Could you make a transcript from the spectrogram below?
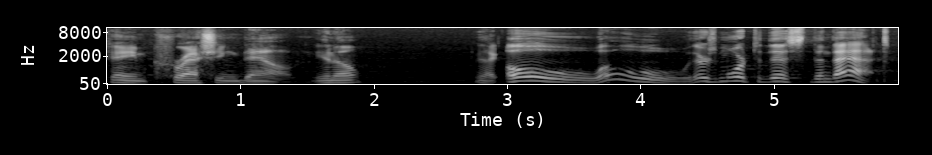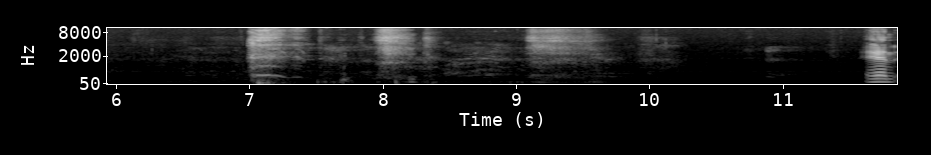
came crashing down, you know? You're like, oh, whoa, there's more to this than that. and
